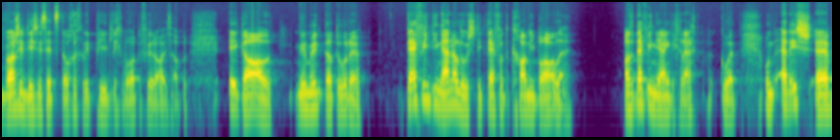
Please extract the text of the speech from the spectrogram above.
Wahrscheinlich ist es jetzt doch ein bisschen peinlich geworden für uns, aber egal. Wir müssen da durch. Den finde ich auch noch lustig, der von den Kannibalen. Also, den finde ich eigentlich recht gut. Und er ist. Äh,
